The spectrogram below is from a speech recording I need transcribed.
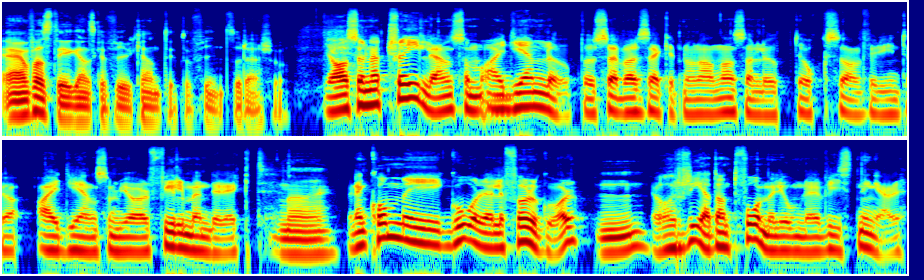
Även fast det är ganska fyrkantigt och fint sådär så. Ja, så den här trailern som IGN la upp, och så var det säkert någon annan som la upp det också, för det är inte IGN som gör filmen direkt. Nej. Men den kom igår eller förrgår. Mm. Jag har redan två miljoner visningar.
